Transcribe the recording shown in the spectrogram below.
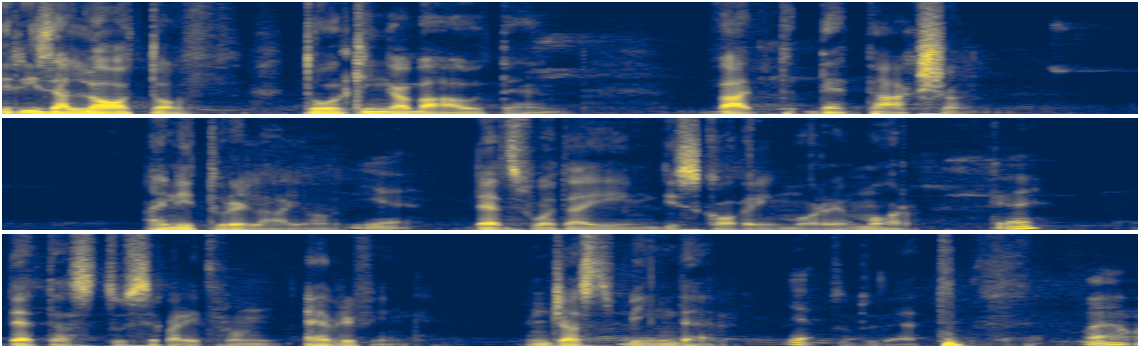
there is a lot of talking about, and but that action I need to rely on. Yeah. That's what I am discovering more and more. Okay. That has to separate from everything and just being there Yeah. to do that. Wow.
